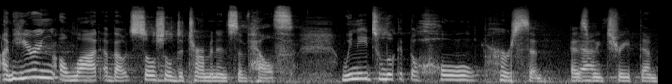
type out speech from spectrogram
I'm hearing a lot about social determinants of health. We need to look at the whole person as yes. we treat them.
